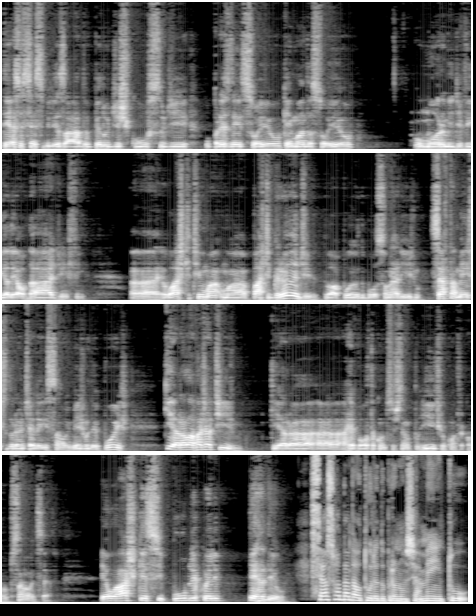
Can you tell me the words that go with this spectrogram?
tenha se sensibilizado pelo discurso de o presidente sou eu, quem manda sou eu, o Moro me devia lealdade, enfim. Uh, eu acho que tinha uma, uma parte grande do apoio do bolsonarismo, certamente durante a eleição e mesmo depois, que era lavajatismo, que era a, a revolta contra o sistema político, contra a corrupção, etc. Eu acho que esse público ele perdeu. Celso, a dada altura do pronunciamento,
